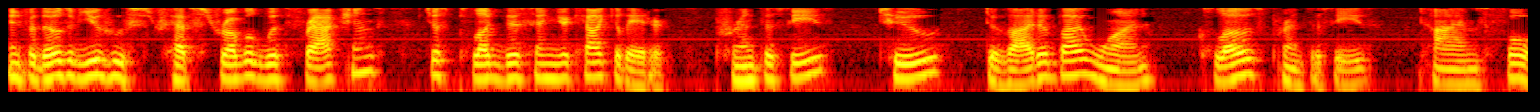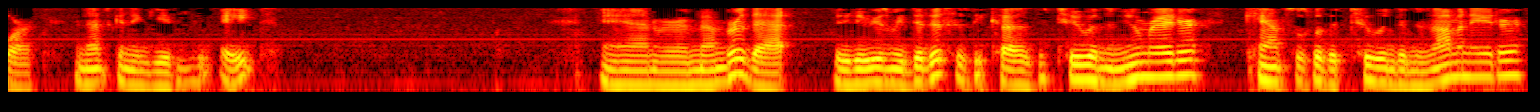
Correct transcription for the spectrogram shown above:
And for those of you who have struggled with fractions, just plug this in your calculator. Parentheses, 2 divided by 1, close parentheses, times 4. And that's going to give you 8. And we remember that the reason we did this is because the 2 in the numerator cancels with the 2 in the denominator,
